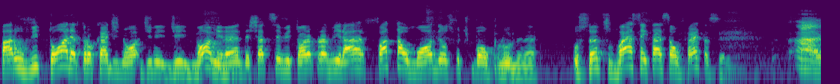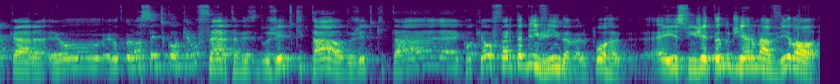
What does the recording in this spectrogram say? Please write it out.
para o Vitória trocar de, no, de, de nome, né? Deixar de ser Vitória para virar Fatal Models Futebol Clube, né? O Santos vai aceitar essa oferta, Ciro? Ah, cara, eu, eu, eu, aceito qualquer oferta, né? Do jeito que tá, do jeito que tá, é, qualquer oferta é bem-vinda, velho. Porra, é isso, injetando dinheiro na vila, ó.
